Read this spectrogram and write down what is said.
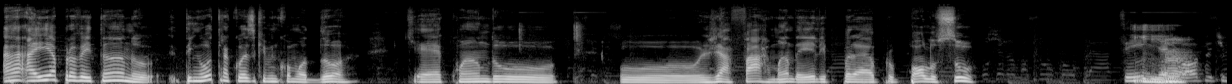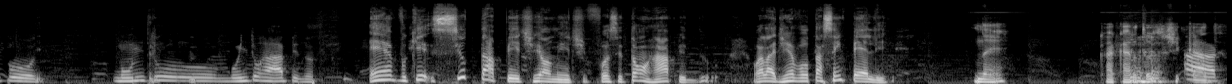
Ah, aí aproveitando, tem outra coisa que me incomodou, que é quando o Jafar manda ele para pro Polo Sul. Sim, e ele Uhum. volta, tipo, muito, muito rápido. É, porque se o tapete realmente fosse tão rápido, o Aladdin ia voltar sem pele. Né? Com a cara toda Ah, esticada.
